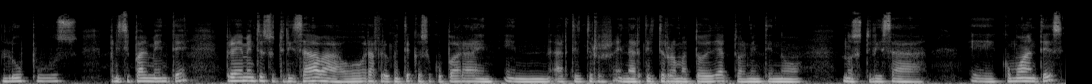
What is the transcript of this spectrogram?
lupus principalmente. Previamente se utilizaba, ahora frecuente que se ocupara en, en, artritis, en artritis reumatoide, actualmente no, no se utiliza eh, como antes.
